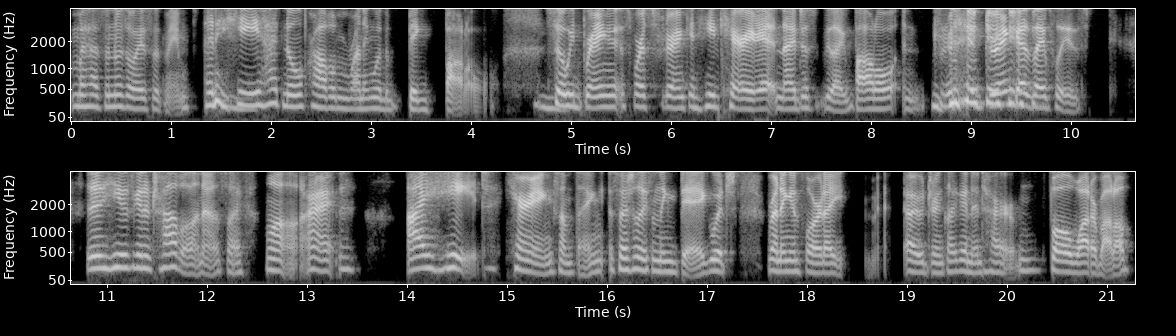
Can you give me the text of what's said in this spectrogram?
my husband was always with me, and he mm. had no problem running with a big bottle. Mm. So we'd bring a sports drink, and he'd carry it, and I'd just be like bottle and drink as I pleased. And then he was going to travel, and I was like, "Well, all right." I hate carrying something, especially something big. Which running in Florida, I, I would drink like an entire full water bottle.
